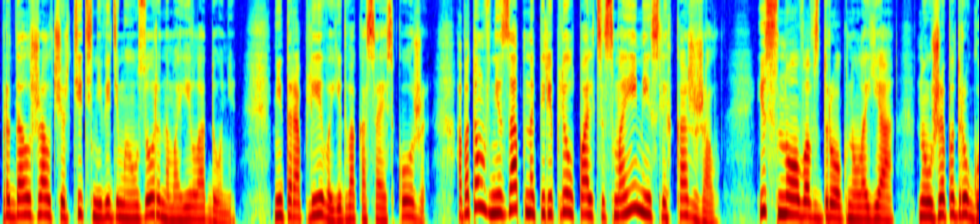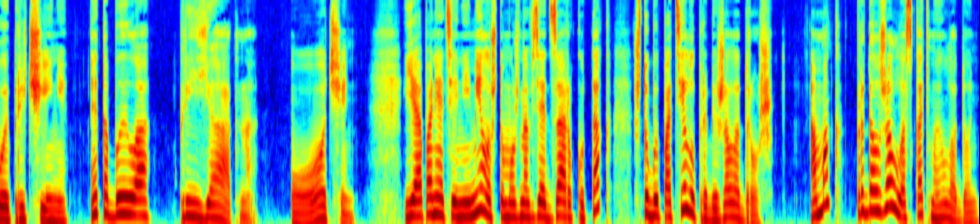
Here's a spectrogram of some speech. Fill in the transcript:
продолжал чертить невидимые узоры на моей ладони, неторопливо, едва касаясь кожи, а потом внезапно переплел пальцы с моими и слегка сжал. И снова вздрогнула я, но уже по другой причине. Это было приятно. Очень. Я понятия не имела, что можно взять за руку так, чтобы по телу пробежала дрожь. А маг продолжал ласкать мою ладонь.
